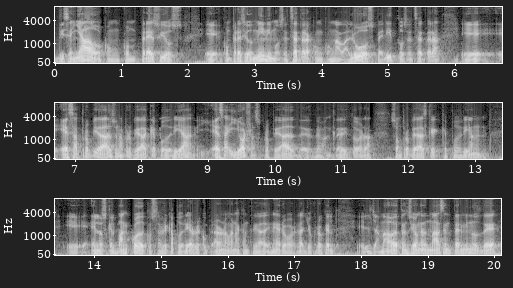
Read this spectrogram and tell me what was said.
diseñado con, con precios eh, con precios mínimos, etcétera, con, con avalúos, peritos, etcétera, eh, esa propiedad es una propiedad que podría, esa y otras propiedades de, de Bancrédito, ¿verdad? Son propiedades que, podrían eh, en los que el Banco de Costa Rica podría recuperar una buena cantidad de dinero, ¿verdad? Yo creo que el, llamado de atención es más en términos de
